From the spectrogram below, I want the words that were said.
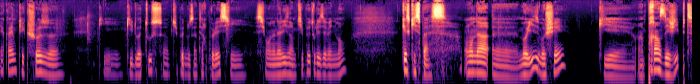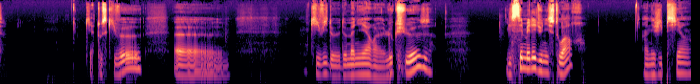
y, a quand même quelque chose qui, qui, doit tous un petit peu nous interpeller si, si, on analyse un petit peu tous les événements. Qu'est-ce qui se passe? On a euh, Moïse, Moshe, qui est un prince d'Égypte, qui a tout ce qu'il veut, euh, qui vit de, manière luxueuse. Il s'est mêlé d'une histoire, un Égyptien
